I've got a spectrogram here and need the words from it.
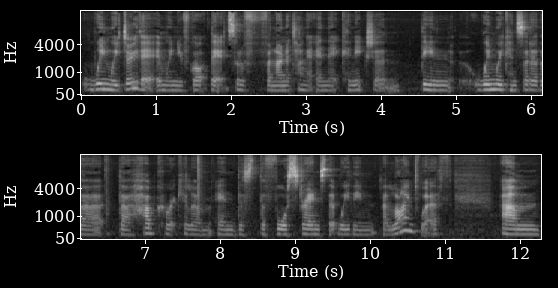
when we do that and when you've got that sort of whanaungatanga and that connection, then when we consider the the hub curriculum and this the four strands that we then aligned with, um,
